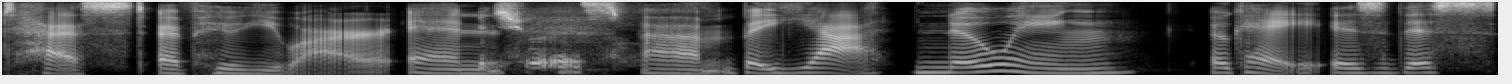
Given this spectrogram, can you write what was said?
test of who you are. And sure. Um, but yeah knowing okay is this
